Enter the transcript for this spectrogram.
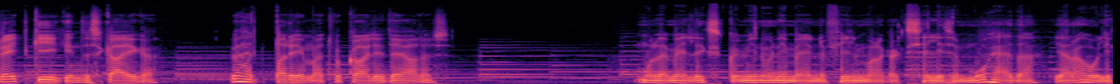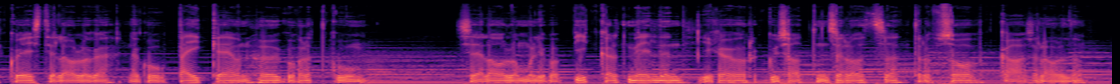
Great Gig in the Sky'ga. ühed parimad vokaalid eales mulle meeldiks, kui minunimeline film algaks sellise muheda ja rahuliku Eesti lauluga nagu Päike on hõõguvalt kuum. See laul on mul juba pikalt meeldinud, iga kord, kui satun selle otsa, tuleb soov kaasa laulda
